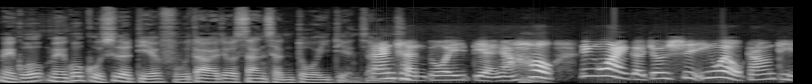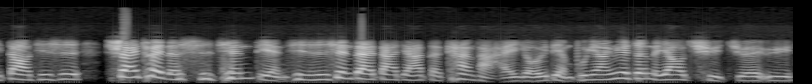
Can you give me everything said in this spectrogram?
美国美国股市的跌幅大概就三成多一点，这样三成多一点。然后另外一个就是因为我刚刚提到，其实衰退的时间点，其实现在大家的看法还有一点不一样，因为真的要取决于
